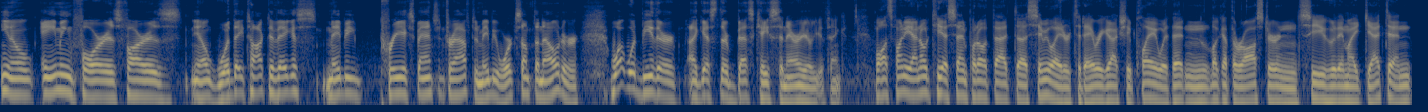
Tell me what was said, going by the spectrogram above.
you know, aiming for as far as, you know, would they talk to Vegas maybe pre-expansion draft and maybe work something out or what would be their I guess their best case scenario you think? Well, it's funny. I know TSN put out that uh, simulator today where you could actually play with it and look at the roster and see who they might get. And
